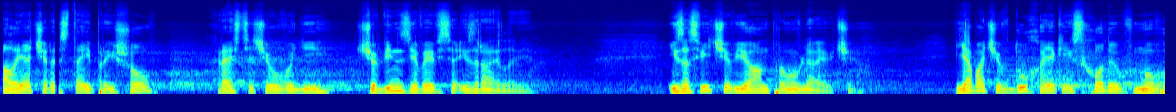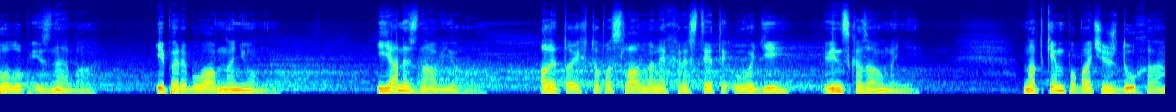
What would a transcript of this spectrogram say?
але я через те й прийшов, хрестячи у воді, щоб він з'явився Ізраїлеві. І засвідчив Йоанн, промовляючи. Я бачив духа, який сходив, мов голуб із неба, і перебував на ньому. І я не знав його, але той, хто послав мене хрестити у воді, він сказав мені: над ким побачиш духа,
